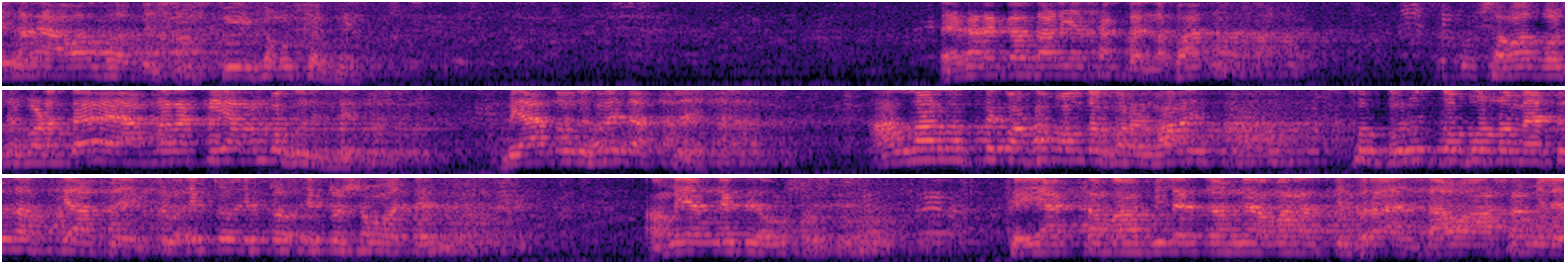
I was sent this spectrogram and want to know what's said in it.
এখানে আওয়াজ হয় বেশি, কি সমস্যা কি? এখানে কেউ দাঁড়িয়ে থাকবেন না, ভাই। সবাই বসে আপনারা কি আরম্ভ করেছেন? বেয়াদবি হয়ে যাচ্ছে। আল্লাহর রাস্তে কথা বন্ধ করেন, ভাই। খুব গুরুত্বপূর্ণ মেসেজ আজকে আছে। একটু একটু একটু একটু সময় দেন। আমি এমনিতে অসুস্থ। এই একটা মাহফিলের জন্য আমার আজকে প্রায় যাওয়া, আসা মিলে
